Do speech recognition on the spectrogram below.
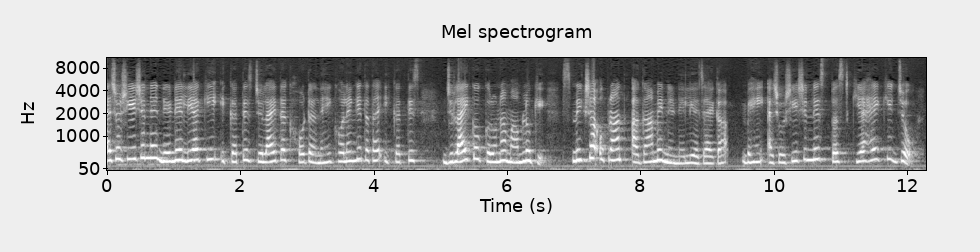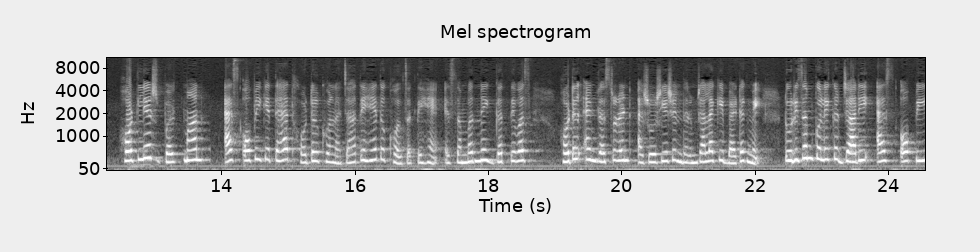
एसोसिएशन ने निर्णय लिया कि 31 जुलाई तक होटल नहीं खोलेंगे तथा 31 जुलाई को कोरोना मामलों की समीक्षा उपरांत आगामी निर्णय लिया जाएगा वहीं एसोसिएशन ने स्पष्ट किया है कि जो होटलियर्स वर्तमान एसओपी के तहत होटल खोलना चाहते हैं तो खोल सकते हैं इस संबंध में गत दिवस hotel and restaurant association Dharamshala की बैठक में टूरिज़्म को लेकर जारी एसओपी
